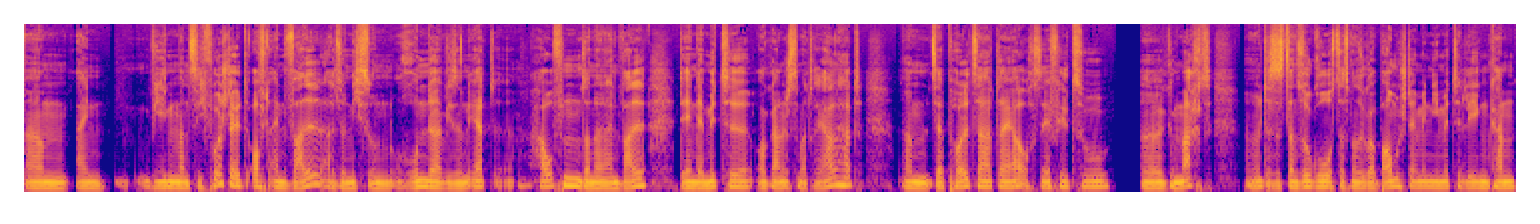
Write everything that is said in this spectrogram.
ähm, ein, wie man sich vorstellt, oft ein Wall, also nicht so ein runder wie so ein Erdhaufen, sondern ein Wall, der in der Mitte organisches Material hat. Ähm, Sepp Holzer hat da ja auch sehr viel zu äh, gemacht. Äh, das ist dann so groß, dass man sogar Baumstämme in die Mitte legen kann.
